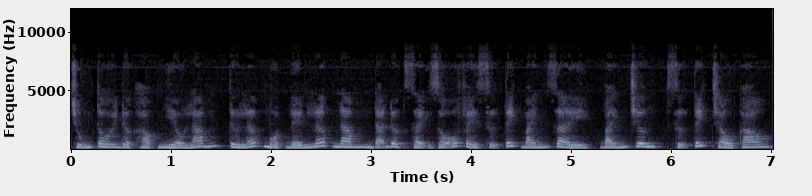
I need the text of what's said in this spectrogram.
chúng tôi được học nhiều lắm, từ lớp 1 đến lớp 5 đã được dạy dỗ về sự tích bánh dày, bánh trưng, sự tích trầu cao.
